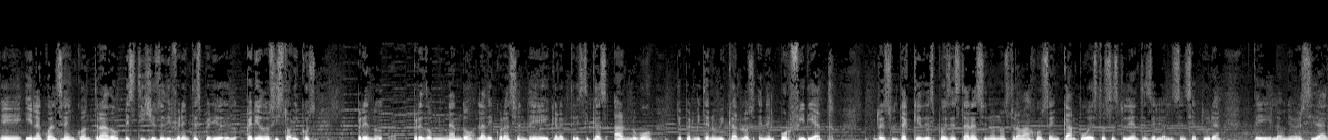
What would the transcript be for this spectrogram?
eh, y en la cual se han encontrado vestigios de diferentes periodos históricos, predominando la decoración de características Art Nouveau que permiten ubicarlos en el porfiriato. Resulta que después de estar haciendo unos trabajos en campo, estos estudiantes de la licenciatura de la Universidad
